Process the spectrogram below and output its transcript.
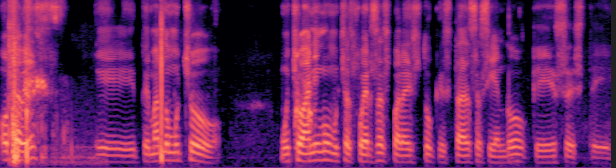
otra vez eh, te mando mucho, mucho ánimo, muchas fuerzas para esto que estás haciendo, que es este,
